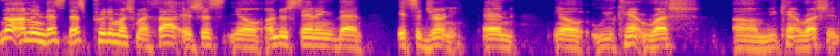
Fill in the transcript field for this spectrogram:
No, I mean that's that's pretty much my thought. It's just you know understanding that it's a journey. And you know you can't rush um you can't rush it.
